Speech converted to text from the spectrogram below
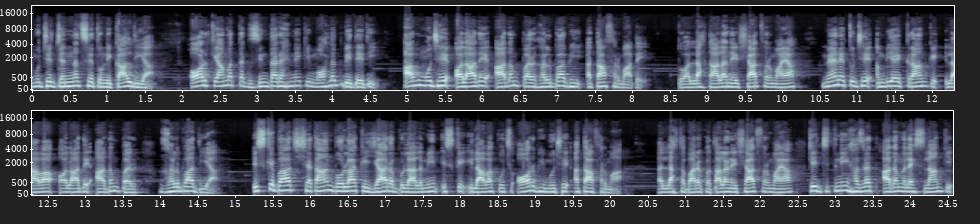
मुझे जन्नत से तो निकाल दिया और क़यामत तक ज़िंदा रहने की मोहलत भी दे दी। अब मुझे औलाद आदम पर गलबा भी अता फरमा दे। तो अल्लाह ताला ने इरशाद फरमाया, मैंने तुझे अम्बिया इक्राम के अलावा औलाद आदम पर गलबा दिया। इसके बाद शैतान बोला कि, या रब्बुल आलमीन, इसके अलावा कुछ और भी मुझे अता फरमा। अल्लाह तबारक वाली ने इशाद फरमाया कि, जितनी हज़रत आदम आसमाम की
